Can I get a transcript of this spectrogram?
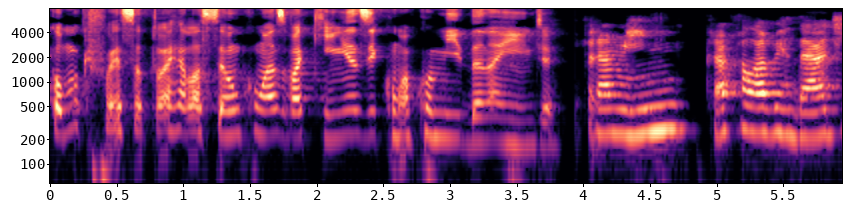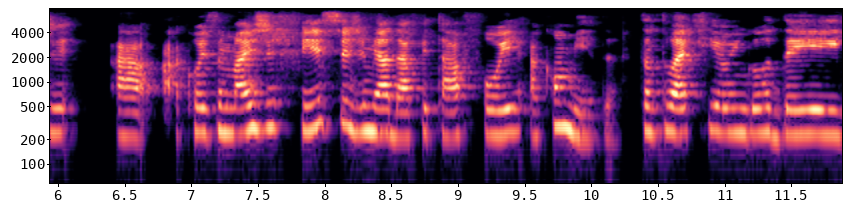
Como que foi essa tua relação com as vaquinhas e com a comida na Índia? Para mim, para falar a verdade, a, a coisa mais difícil de me adaptar foi a comida. Tanto é que eu engordei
